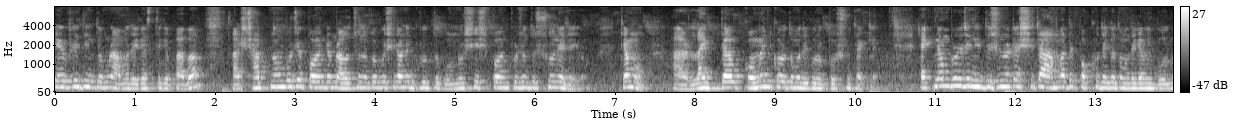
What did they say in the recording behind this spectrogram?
এভরিথিং তোমরা আমাদের কাছ থেকে পাবা। আর সাত নম্বর যে পয়েন্ট আমরা আলোচনা করব, সেটা অনেক গুরুত্বপূর্ণ। শেষ পয়েন্ট পর্যন্ত শুনে যাইও। কেমন? আর লাইক দাও কমেন্ট করো, তোমাদের কোনো প্রশ্ন থাকলে। এক নম্বর যে নির্দেশনাটা, সেটা আমাদের পক্ষ থেকে তোমাদেরকে আমি বলব,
